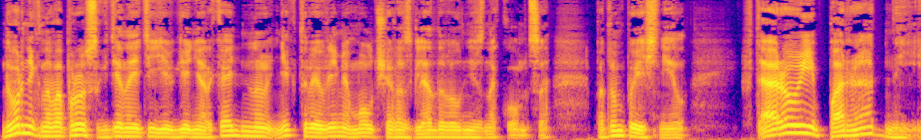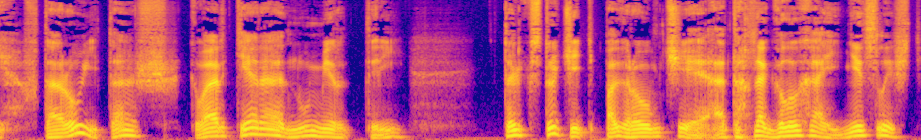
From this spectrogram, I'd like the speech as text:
Дворник на вопрос, где найти Евгению Аркадьевну, некоторое время молча разглядывал незнакомца, потом пояснил. «Второй парадный, второй этаж, квартира номер три. Только стучить погромче, а то она глухая, не слышите».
